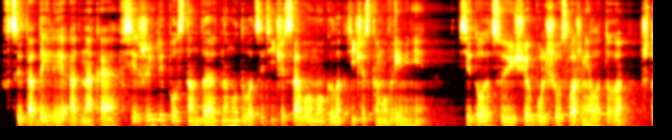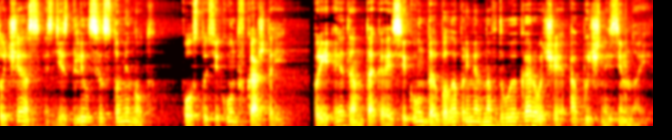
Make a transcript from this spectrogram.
В цитадели, однако, все жили по стандартному 20-часовому галактическому времени – Ситуацию еще больше усложняло то, что час здесь длился 100 минут, по 100 секунд в каждой. При этом такая секунда была примерно вдвое короче обычной земной.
